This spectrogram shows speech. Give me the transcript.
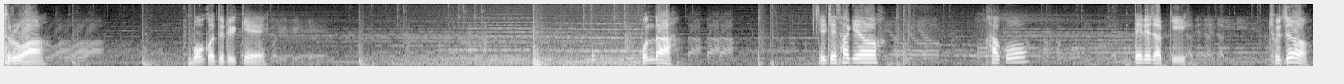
들어와. 먹어드릴게. 온다. 일제 사격. 하고 때려잡기. 조져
